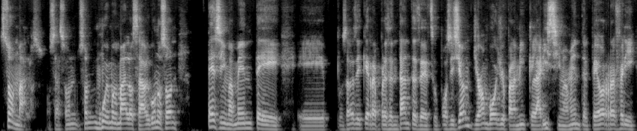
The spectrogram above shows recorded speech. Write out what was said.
son malos. O sea, son, son muy, muy malos. Algunos son pésimamente, eh, pues ahora sí que representantes de su posición. John Boyer para mí clarísimamente el peor referee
